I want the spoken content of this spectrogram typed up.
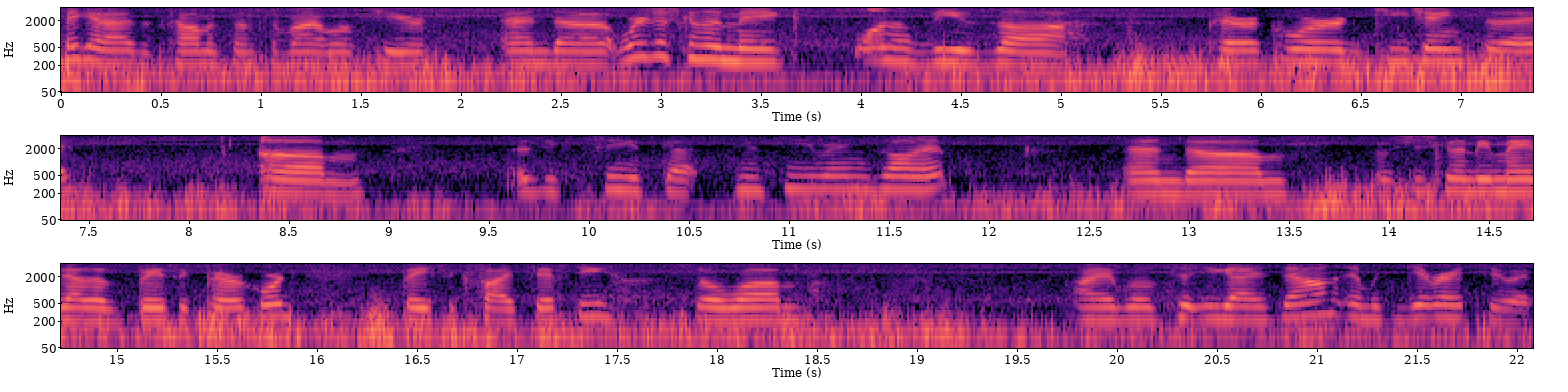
Hey guys, it's Common Sense Survivalist here, and uh, we're just gonna make one of these uh, paracord keychains today. Um, as you can see, it's got two key rings on it, and um, it's just gonna be made out of basic paracord, basic 550. So um, I will sit you guys down, and we can get right to it.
